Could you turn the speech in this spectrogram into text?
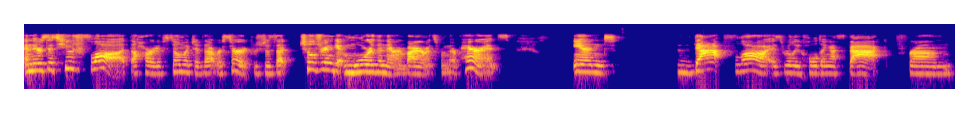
and there's this huge flaw at the heart of so much of that research, which is that children get more than their environments from their parents. And that flaw is really holding us back from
